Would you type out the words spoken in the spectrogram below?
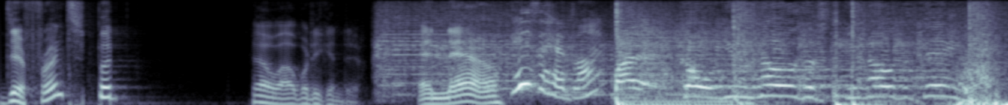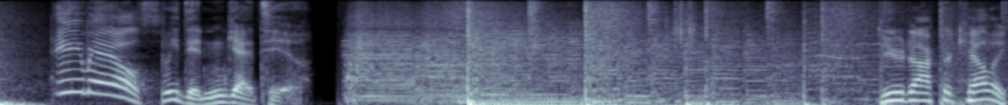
different, but oh well, what are you gonna do? And now, Here's a headline. Go, you know the you know the thing. Emails. we didn't get to. Dear Dr. Kelly,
